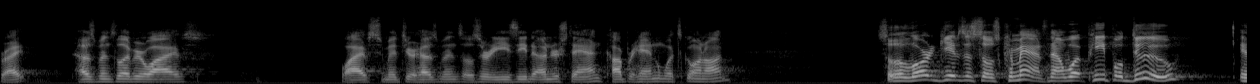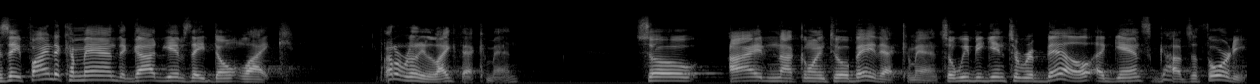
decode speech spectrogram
Right? Husbands, love your wives. Wives, submit to your husbands. Those are easy to understand, comprehend what's going on. So the Lord gives us those commands. Now, what people do is they find a command that God gives they don't like. I don't really like that command. So I'm not going to obey that command. So we begin to rebel against God's authority.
